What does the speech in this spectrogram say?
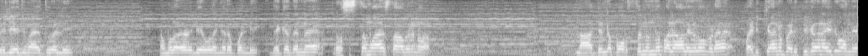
വലിയ ജുമായത്ത് പള്ളി നമ്മളെ വലിയ കുളങ്ങര പള്ളി ഇതൊക്കെ തന്നെ പ്രശസ്തമായ സ്ഥാപനങ്ങളാണ്. നാട്ടിന്റെ പുറത്തു നിന്ന് പല ആളുകളും ഇവിടെ പഠിക്കാനും പഠിപ്പിക്കാനായിട്ട് വന്ന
